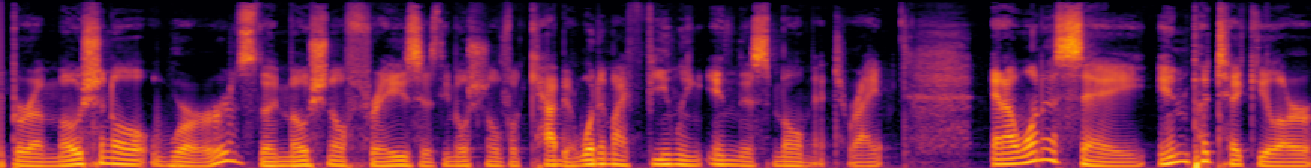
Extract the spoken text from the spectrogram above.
deeper emotional words, the emotional phrases, the emotional vocabulary. What am I feeling in this moment, right? And I want to say, in particular,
